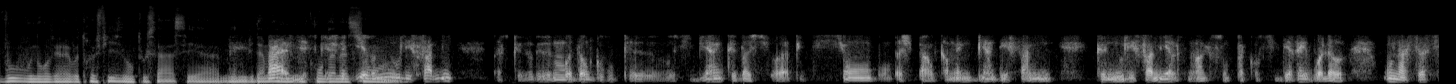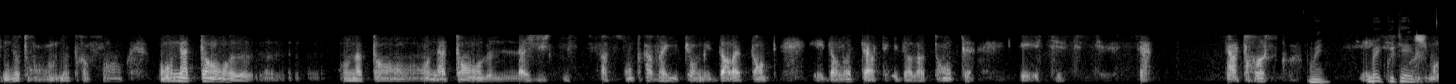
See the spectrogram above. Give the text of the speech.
vous, vous ne reverrez votre fils dans tout ça, c'est euh, bien évidemment bah, une condamnation. nous, les familles, parce que euh, moi, dans le groupe, aussi bien que bah, sur la pétition, bon, bah, je parle quand même bien des familles, que nous, les familles, elles ne sont pas considérées. Voilà, on assassine notre, notre enfant, on attend, on attend, on attend la justice qui fasse son travail, et puis on est dans l'attente, et dans l'attente, et dans l'attente, et c'est atroce, quoi. Oui. Bah, écoutez, franchement,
